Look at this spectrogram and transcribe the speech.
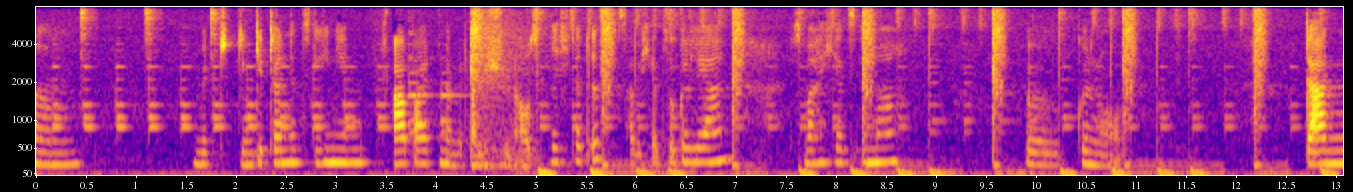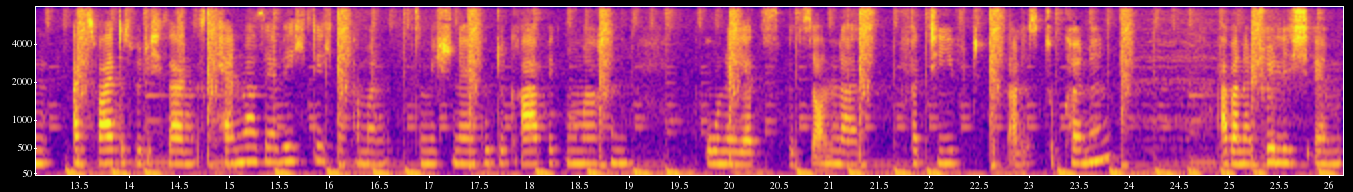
ähm, mit den Gitternetzlinien arbeiten, damit alles schön ausgerichtet ist. Das habe ich jetzt so gelernt. Das mache ich jetzt immer. Äh, genau. Dann als zweites würde ich sagen, ist Canva sehr wichtig. Da kann man ziemlich schnell gute Grafiken machen ohne jetzt besonders vertieft das alles zu können. Aber natürlich ähm,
